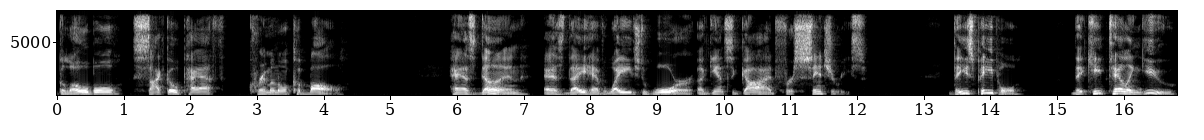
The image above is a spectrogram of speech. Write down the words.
global psychopath criminal cabal has done as they have waged war against God for centuries. These people that keep telling you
